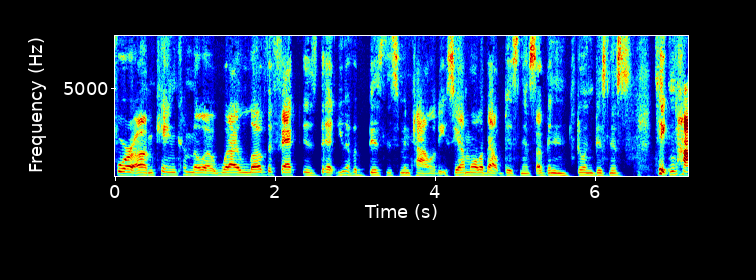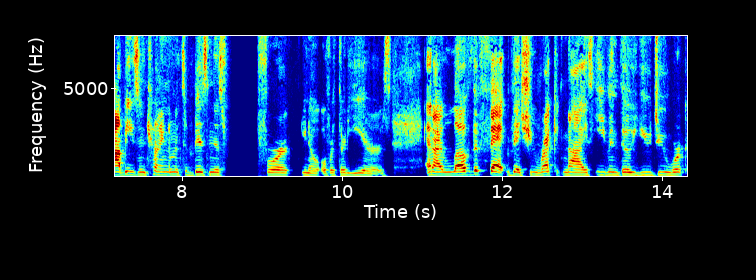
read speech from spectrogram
for um, Kang Camilla, what I love the fact is that you have a business mentality. See, I'm all about business. I've been doing business, taking hobbies and turning them into business for you know over 30 years. And i love the fact that you recognize even though you do work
